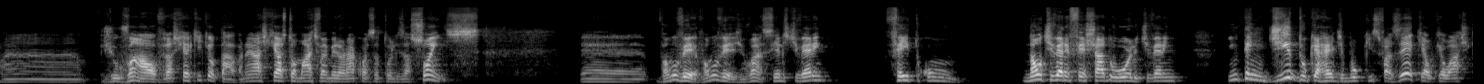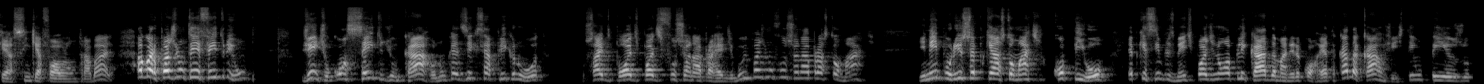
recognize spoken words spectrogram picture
Ah, Gilvan Alves, acho que é aqui que eu estava, né? Acho que a Aston Martin vai melhorar com as atualizações. É... Vamos ver, vamos ver, Gilvan. Se eles tiverem feito com. Não tiverem fechado o olho, tiverem entendido o que a Red Bull quis fazer, que é o que eu acho que é assim que a Fórmula 1 trabalha. Agora, pode não ter efeito nenhum. Gente, o conceito de um carro não quer dizer que se aplica no outro. O side pod pode funcionar para a Red Bull e pode não funcionar para a Aston Martin. E nem por isso é porque a Aston Martin copiou, é porque simplesmente pode não aplicar da maneira correta. Cada carro, gente, tem um peso,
